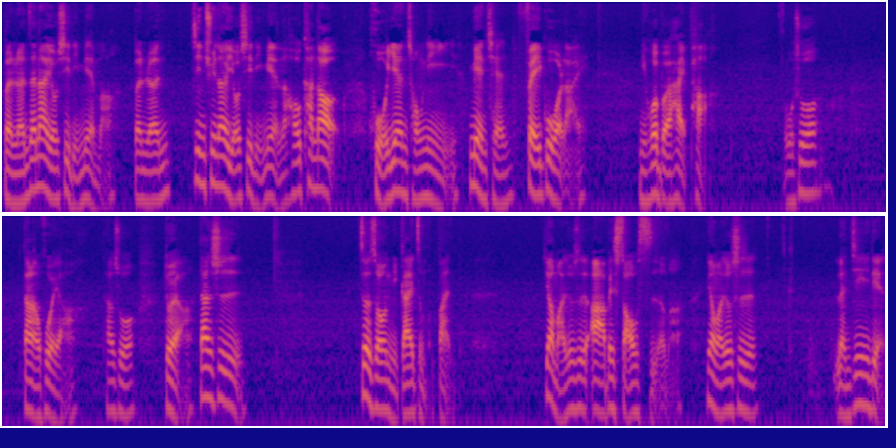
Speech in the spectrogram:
本人在那游戏里面嘛，本人进去那个游戏里面，然后看到火焰从你面前飞过来，你会不会害怕？”我说：“当然会啊。”他说：“对啊，但是这时候你该怎么办？要么就是啊，被烧死了嘛。”要么就是冷静一点，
